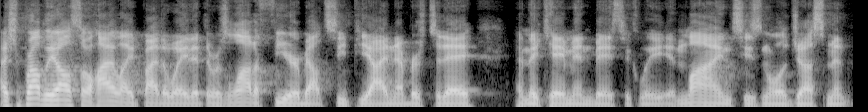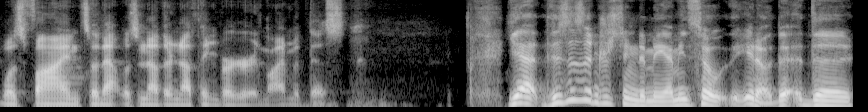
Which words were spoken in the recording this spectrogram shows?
I should probably also highlight, by the way, that there was a lot of fear about CPI numbers today. and they came in basically in line. Seasonal adjustment was fine, so that was another nothing burger in line with this. Yeah, this is interesting to me. I mean, so you know, the the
